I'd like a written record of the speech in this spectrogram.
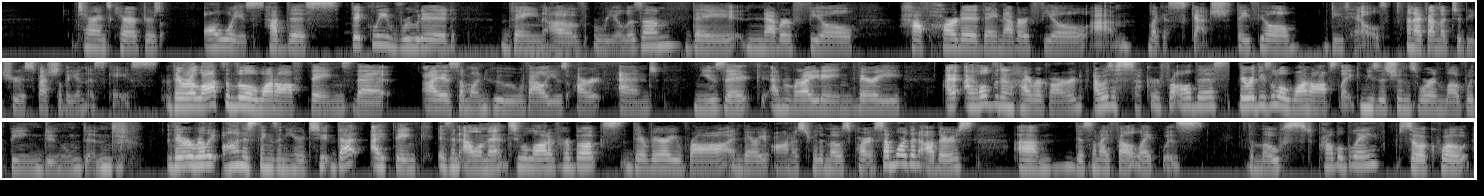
Tarryn's characters always have this thickly rooted vein of realism. They never feel half hearted, they never feel um, like a sketch. They feel detailed. And I found that to be true, especially in this case. There were lots of little one off things that I, as someone who values art and music and writing, very. I, I hold it in high regard. I was a sucker for all this. There were these little one offs, like musicians were in love with being doomed, and there were really honest things in here too. That I think is an element to a lot of her books. They're very raw and very honest for the most part, some more than others. Um, this one I felt like was the most, probably. So, a quote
